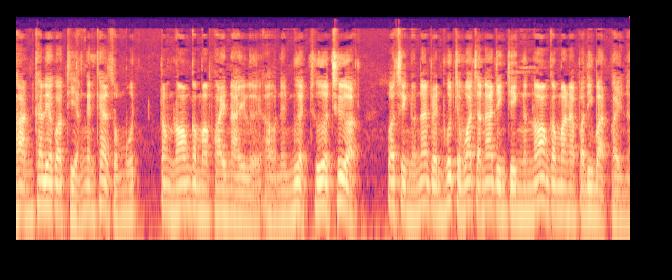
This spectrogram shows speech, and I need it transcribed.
คันเขาเรียกว่าเถียงกันแค่สมมุติ ต้องน้อมกันมาภายในเลย เอาในเมื่อเชื่อเชื่อว่าสิ่งเหล่านั้นเป็นพุทธวจนะจริงๆกันน้อมกันมาปฏิบัติภายใน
